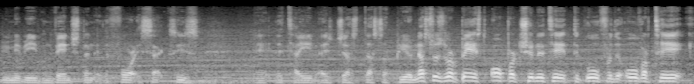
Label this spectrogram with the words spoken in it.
be maybe even venturing into the 46s. Uh, the time is just disappearing. This was our best opportunity to go for the overtake.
